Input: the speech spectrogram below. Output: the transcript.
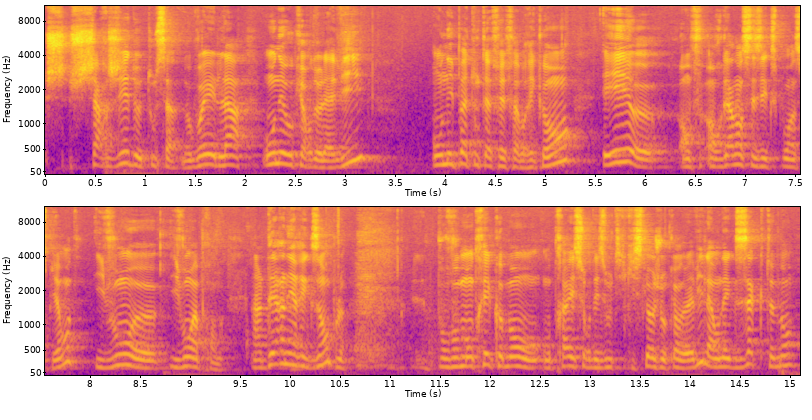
chargés de tout ça. Donc vous voyez là, on est au cœur de la vie on n'est pas tout à fait fabricant, et euh, en, regardant ces expos inspirantes, ils vont, euh, ils vont apprendre. Un dernier exemple, pour vous montrer comment on, travaille sur des outils qui se logent au cœur de la ville, là on est exactement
